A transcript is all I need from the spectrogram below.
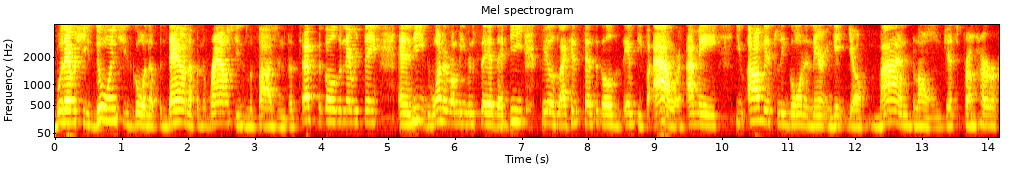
whatever she's doing, she's going up and down, up and around, she's massaging the testicles and everything. And he one of them even said that he feels like his testicles is empty for hours. I mean, you obviously going in there and get your mind blown just from her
